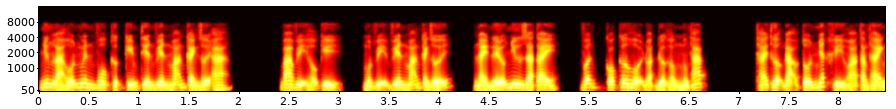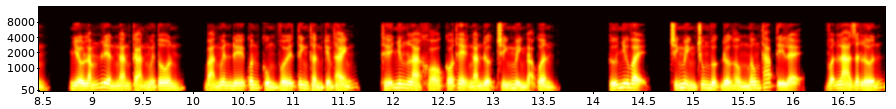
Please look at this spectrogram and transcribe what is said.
nhưng là hôn nguyên vô cực kim tiên viên mãn cảnh giới a. Ba vị hậu kỳ, một vị viên mãn cảnh giới, này nếu như ra tay, vẫn có cơ hội đoạt được hồng mông tháp thái thượng đạo tôn nhất khí hóa tam thanh, nhiều lắm liền ngăn cản nguyên tôn, bản nguyên đế quân cùng với tinh thần kiếm thánh, thế nhưng là khó có thể ngăn được chính mình đạo quân. Cứ như vậy, chính mình trung vực được hồng mông tháp tỷ lệ vẫn là rất lớn.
